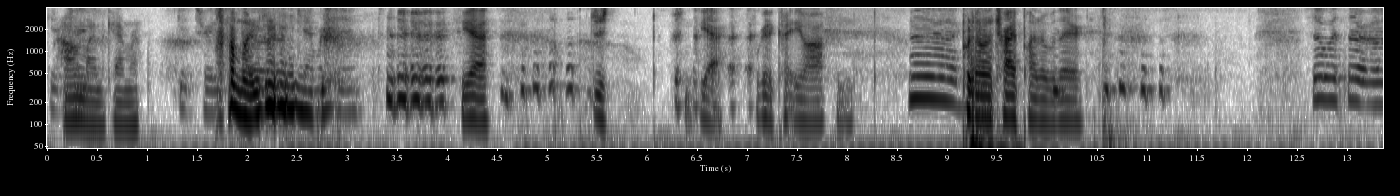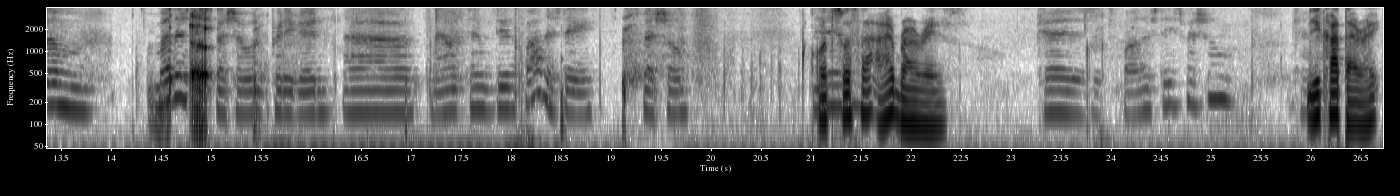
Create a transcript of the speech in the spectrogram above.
Get, I don't tra- mind the camera. get traded I for don't mind. the camera stand. Yeah. Just yeah, we're gonna cut you off and Ah, put it on a tripod over there. So with our um Mother's Day special went pretty good. Uh, now it's time to do the Father's Day special. What's with that eyebrow raise? Because it's Father's Day special. You caught that, right?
